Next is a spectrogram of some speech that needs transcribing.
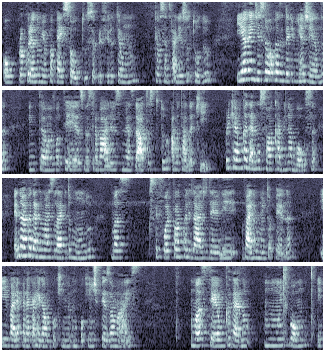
ou procurando mil papéis soltos. Eu prefiro ter um que eu centralizo tudo e além disso, eu vou fazer dele minha agenda. Então, eu vou ter os meus trabalhos, minhas datas, tudo anotado aqui. Porque é um caderno só, cabe na bolsa. Ele não é o caderno mais leve do mundo, mas se for pela qualidade dele, vale muito a pena. E vale a pena carregar um pouquinho, um pouquinho de peso a mais. Mas ter um caderno muito bom e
